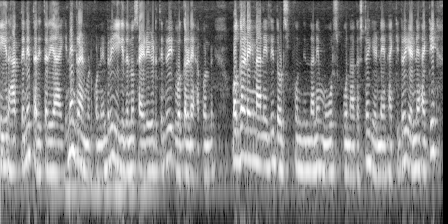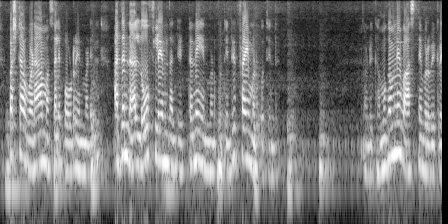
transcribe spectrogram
ನೀರು ಹಾಕ್ತೇನೆ, ತರಿ ತರಿಯಾಗಿನೇ ಗ್ರೈಂಡ್ ಮಾಡ್ಕೊಂಡೇನ್ರಿ. ಈಗ ಇದನ್ನು ಸೈಡಿಗೆ ಇಡ್ತೀನಿ ಈಗ ಒಗ್ಗರಣೆ ಹಾಕೊಂಡ್ರಿ. ಒಗ್ಗರಣೆಗೆ ನಾನು ಇಲ್ಲಿ ದೊಡ್ಡ ಸ್ಪೂನ್ದಿಂದಾನೇ ಮೂರು ಸ್ಪೂನ್ ಆಗಷ್ಟೇ ಎಣ್ಣೆನ ಹಾಕಿದ್ರಿ. ಎಣ್ಣೆ ಹಾಕಿ ಫಸ್ಟ್ ಆ ಒಣ ಮಸಾಲೆ ಪೌಡರ್ ಏನು ಮಾಡಿದ್ರಿ? ಅದನ್ನ ಲೋ ಫ್ಲೇಮ್ದಲ್ಲಿ ಇಟ್ಟನೆ ಏನು ಮಾಡ್ಕೋತೀನಿ ರೀ ಫ್ರೈ ಮಾಡ್ಕೋತೀನಿ ರೀ ನೋಡಿ, ಘಮ ಘಮನೆ ವಾಸನೆ ಬರ್ಬೇಕ್ರಿ.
